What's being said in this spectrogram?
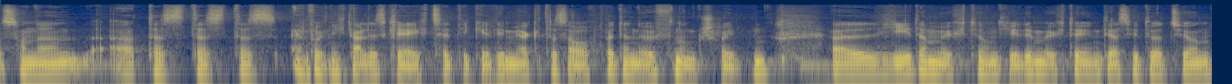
sondern dass das einfach nicht alles gleichzeitig geht. Ich merke das auch bei den Öffnungsschritten. Jeder möchte und jede möchte in der Situation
